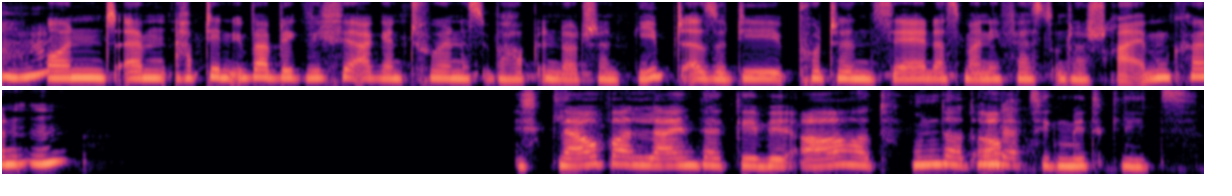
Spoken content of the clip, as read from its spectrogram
Mhm. Und ähm, habt ihr einen Überblick, wie viele Agenturen es überhaupt in Deutschland gibt, also die potenziell das Manifest unterschreiben könnten? Ich glaube, allein der GWA hat 180 100. Mitglieds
